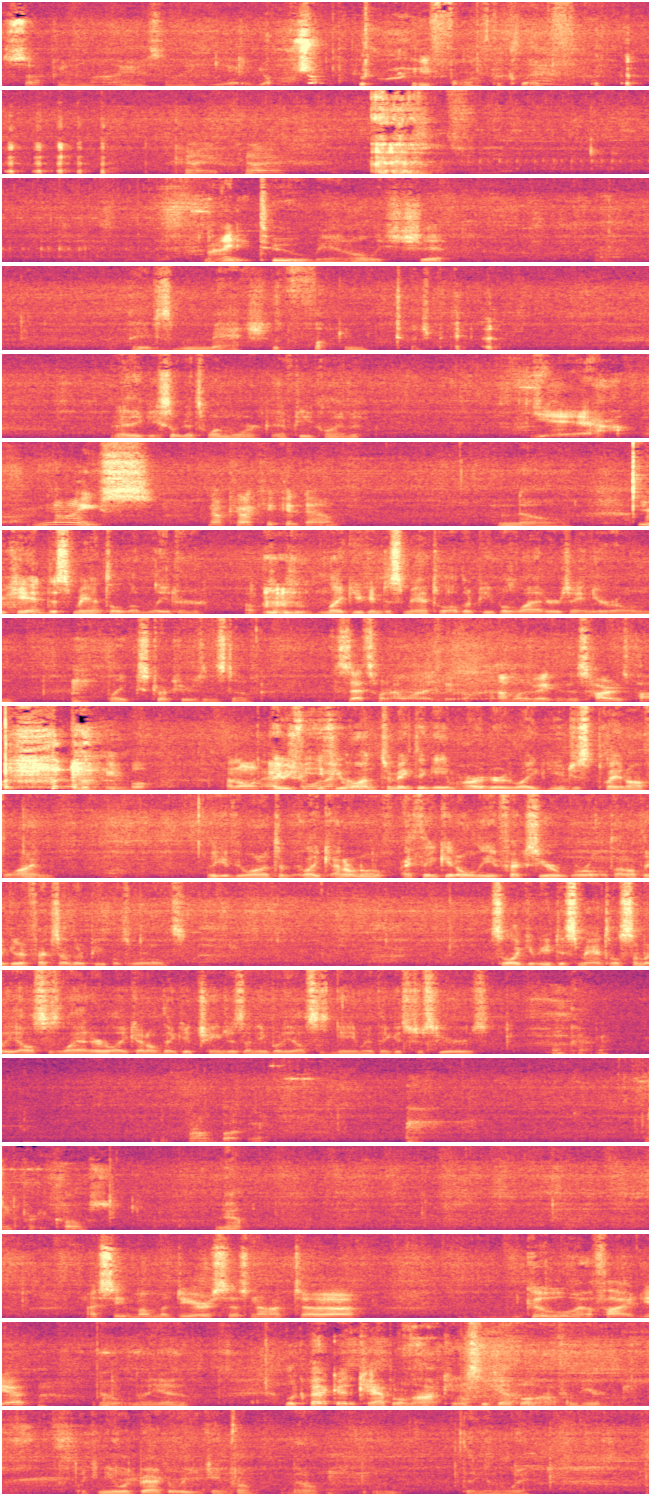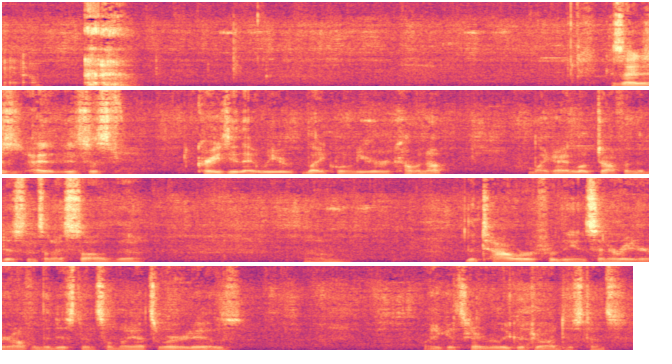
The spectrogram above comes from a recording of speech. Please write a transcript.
Sucking my ass like yeah. Yo, shut. you fall off the cliff. Can I? Can I? Ninety-two, man. Holy shit! They just mash the fucking touchpad. And I think he still gets one more after you climb it. Yeah. Nice. Now can I kick it down? No. You can dismantle them later. Okay. like you can dismantle other people's ladders and your own like structures and stuff. Because that's what I want to do. I want to make it as hard as possible for other people. I don't actually if, if you help. want to make the game harder, like you just play it offline. Like if you wanted to, like I don't know. If, I think it only affects your world. I don't think it affects other people's worlds. So like if you dismantle somebody else's ladder, like I don't think it changes anybody else's game. I think it's just yours. Okay. Wrong button. You're pretty close. Yeah. I see Mama Dearest is not uh, goo-ified yet. No, not yet. Look back at Capital Knot. Can you see Capital Knot from here? Like, can you look back at where you came from? No. Mm, Thing in the way. Yeah. Because I just, I, it's just crazy that we like, when we were coming up, like, I looked off in the distance and I saw the, um, the tower for the incinerator off in the distance. I'm like, that's where it is. Like, it's got really good draw distance.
